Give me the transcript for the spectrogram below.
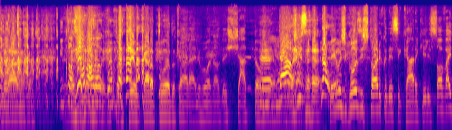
ele lá, né, cara? Entortou maluco. Entortei o cara todo. Caralho, o Ronaldo é chatão É, mesmo. não, isso. Não, Tem uns gols históricos desse cara que ele só vai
